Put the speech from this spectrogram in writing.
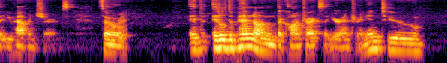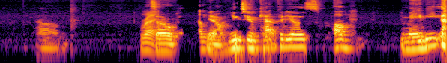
that you have insurance. So Right. it it'll depend on the contracts that you're entering into. Um, Right. So Um, you know, YouTube cat videos, I'll maybe.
